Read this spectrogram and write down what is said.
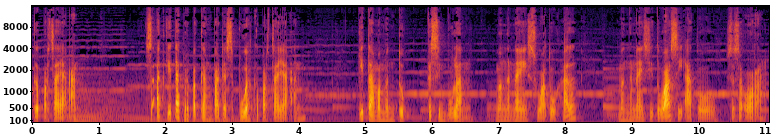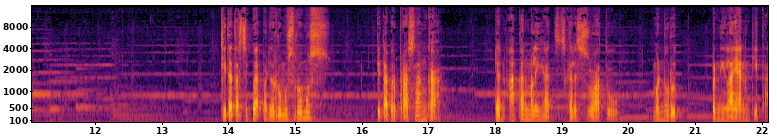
kepercayaan. Saat kita berpegang pada sebuah kepercayaan, kita membentuk kesimpulan mengenai suatu hal, mengenai situasi atau seseorang. Kita terjebak pada rumus-rumus, kita berprasangka, dan akan melihat segala sesuatu menurut penilaian kita.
